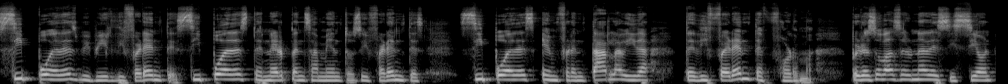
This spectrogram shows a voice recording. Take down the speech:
Sí puedes vivir diferente, sí puedes tener pensamientos diferentes, sí puedes enfrentar la vida de diferente forma, pero eso va a ser una decisión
